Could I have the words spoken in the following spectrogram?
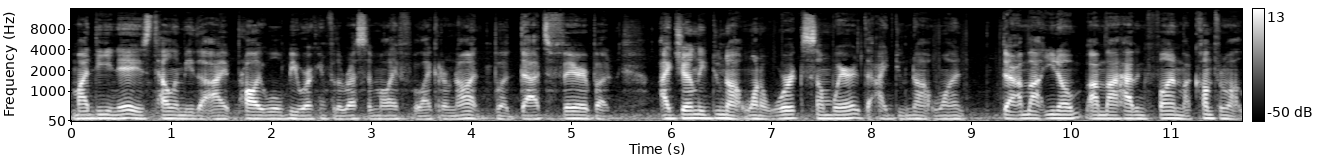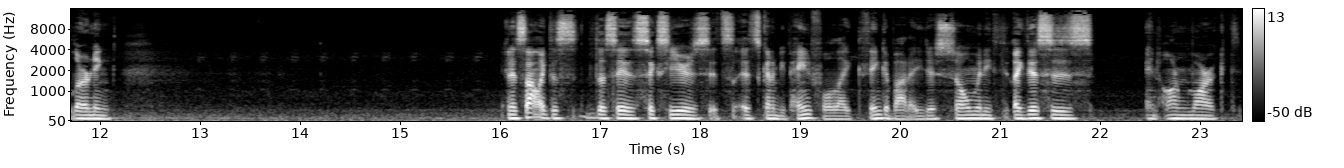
My DNA is telling me that I probably will be working for the rest of my life, like it or not, but that's fair. But I generally do not want to work somewhere that I do not want that I'm not, you know, I'm not having fun, I'm not comfortable, I'm not learning. and it's not like this let's say the six years it's it's gonna be painful like think about it there's so many th- like this is an unmarked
